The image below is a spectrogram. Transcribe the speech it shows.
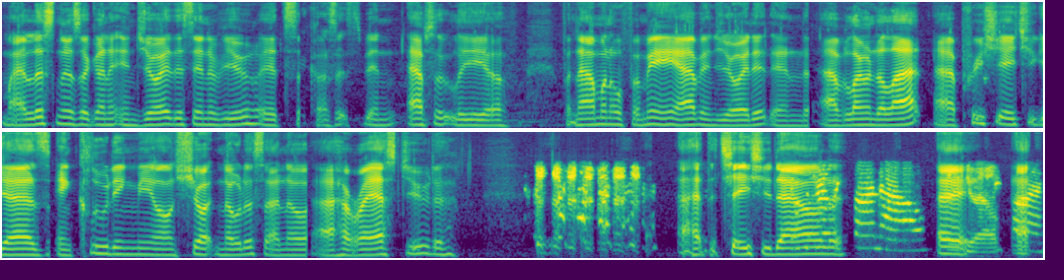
my listeners are going to enjoy this interview. It's because it's been absolutely uh, phenomenal for me. I've enjoyed it and uh, I've learned a lot. I appreciate you guys including me on short notice. I know I harassed you to. I had to chase you It was down. really fun, Al. hey, you, Al. I.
